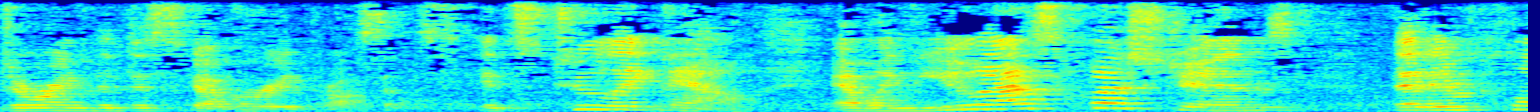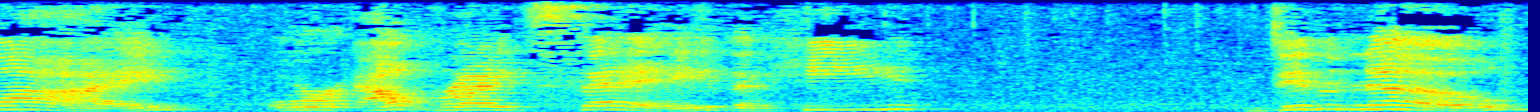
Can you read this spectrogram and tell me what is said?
during the discovery process. It's too late now. And when you ask questions that imply or outright say that he didn't know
